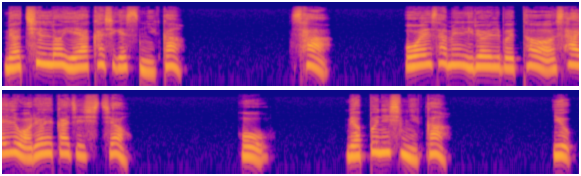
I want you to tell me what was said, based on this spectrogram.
며칠로 예약하시겠습니까? 4. 5월 3일 일요일부터 4일 월요일까지시죠? 5. 몇 분이십니까? 6.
